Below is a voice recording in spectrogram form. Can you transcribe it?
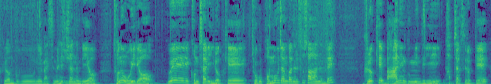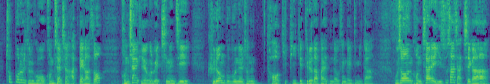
그런 부분을 말씀을 해주셨는데요. 저는 오히려 왜 검찰이 이렇게 조국 법무부 장관을 수사하는데 그렇게 많은 국민들이 갑작스럽게 촛불을 들고 검찰청 앞에 가서 검찰 개혁을 외치는지 그런 부분을 저는 더 깊이 있게 들여다봐야 된다고 생각이 듭니다. 우선 검찰의 이 수사 자체가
